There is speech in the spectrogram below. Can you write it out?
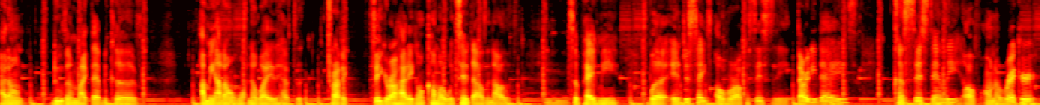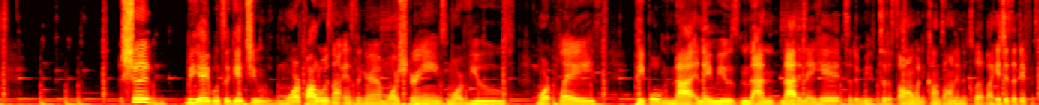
I don't do them like that because, I mean, I don't want nobody to have to try to figure out how they're gonna come up with ten dollars mm-hmm. to pay me. But it just takes overall consistency. Thirty days consistently off on a record should be able to get you more followers on Instagram, more streams, more views, more plays. People not in their music, not, not in their head to the mu- to the song when it comes on in the club. Like it's just a difference.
